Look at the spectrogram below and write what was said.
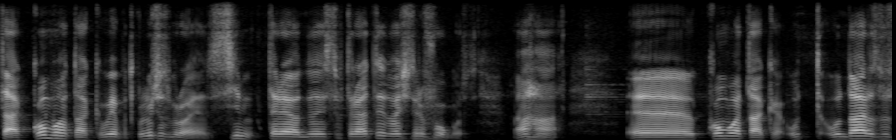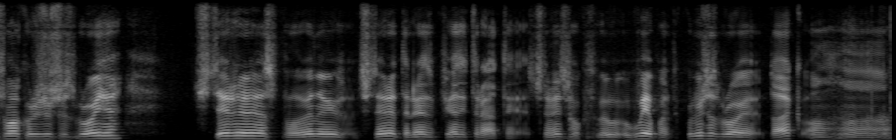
Так, комбо атаки, випад, ключа зброя. 7-11 втрати, 24 фокус. Ага. Е, комбо атаки. Удар з усіма корижучої зброї. 4,5 4-5 14 фокус. Випад. Ключа зброя. Так, ага.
